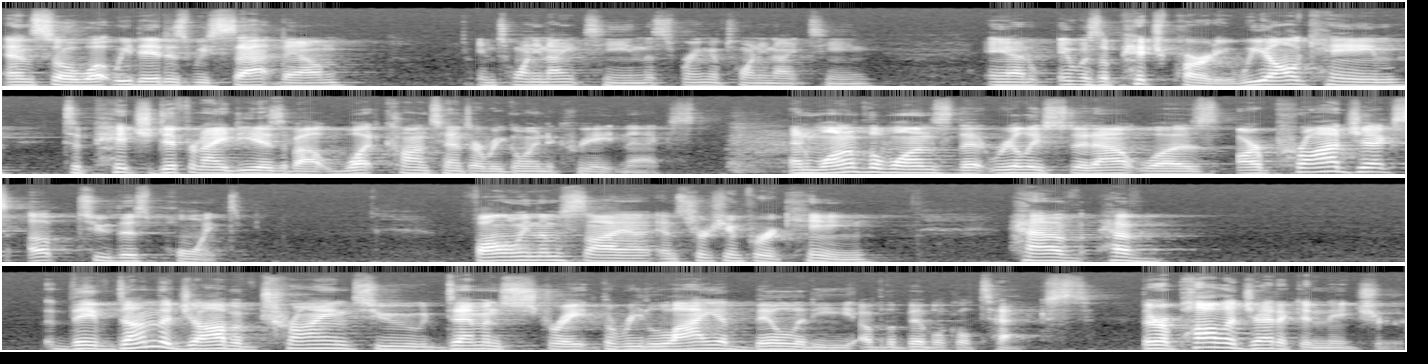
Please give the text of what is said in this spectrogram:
And so, what we did is we sat down in 2019, the spring of 2019, and it was a pitch party. We all came to pitch different ideas about what content are we going to create next. And one of the ones that really stood out was our projects up to this point, following the Messiah and searching for a king, have, have they've done the job of trying to demonstrate the reliability of the biblical text. They're apologetic in nature.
